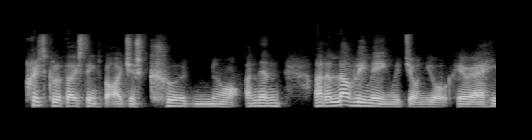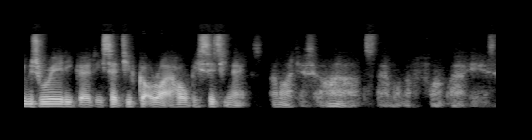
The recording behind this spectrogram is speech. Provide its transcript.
critical of those things, but I just could not. And then I had a lovely meeting with John Yorke here. Uh, he was really good. He said, You've got to write a Holby City next. And I just said, I don't understand what the fuck that is.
